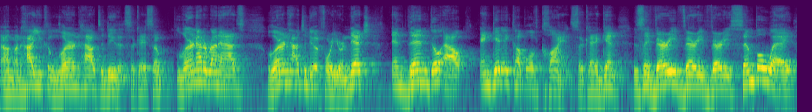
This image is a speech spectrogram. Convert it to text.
um, on how you can learn how to do this, okay? So learn how to run ads, learn how to do it for your niche, and then go out and get a couple of clients. Okay, again, this is a very, very, very simple way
